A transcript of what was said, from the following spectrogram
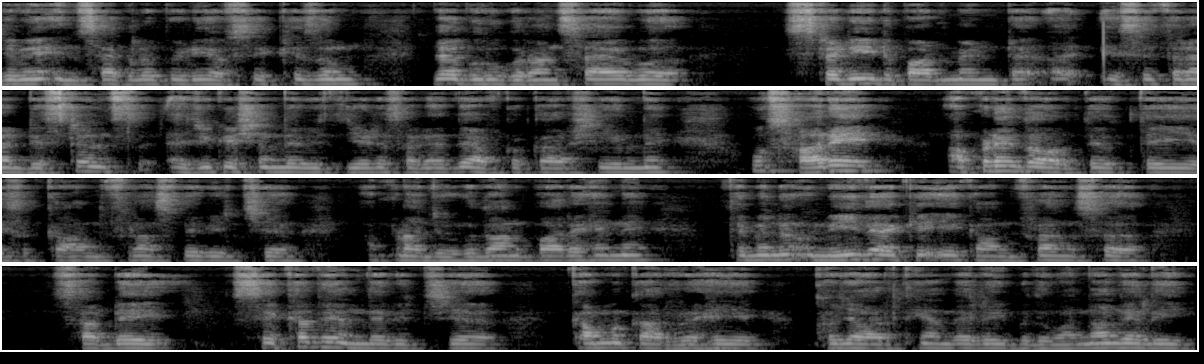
ਜਿਵੇਂ ਇਨਸਾਈਕਲੋਪੀਡੀਆ ਆਫ ਸਿੱਖੀਜ਼ਮ ਜਾਂ ਗੁਰੂ ਗ੍ਰੰਥ ਸਾਹਿਬ ਸਟੱਡੀ ਡਿਪਾਰਟਮੈਂਟ ਅ, ਇਸੇ ਤਰ੍ਹਾਂ ਡਿਸਟੈਂਸ ਐਜੂਕੇਸ਼ਨ ਦੇ ਵਿੱਚ ਜਿਹੜੇ ਸਾਡੇ ਅਧਿਆਪਕ ਕਾਰਜਸ਼ੀਲ ਨੇ ਉਹ ਸਾਰੇ ਆਪਣੇ ਤੌਰ ਤੇ ਉੱਤੇ ਇਸ ਕਾਨਫਰੰਸ ਦੇ ਵਿੱਚ ਆਪਣਾ ਯੋਗਦਾਨ ਪਾ ਰਹੇ ਨੇ। ਤੇ ਮੈਨੂੰ ਉਮੀਦ ਹੈ ਕਿ ਇਹ ਕਾਨਫਰੰਸ ਸਾਡੇ ਸਿੱਖ ਅਧਿਐਨ ਦੇ ਵਿੱਚ ਕੰਮ ਕਰ ਰਹੇ ਖੋਜਾਰਥੀਆਂ ਦੇ ਲਈ, ਵਿਦਵਾਨਾਂ ਦੇ ਲਈ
